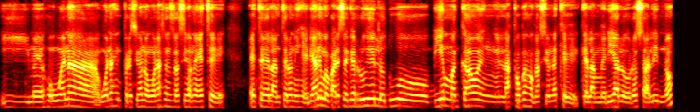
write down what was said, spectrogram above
y me dejó buena, buenas impresiones, buenas sensaciones este, este delantero nigeriano y me parece que Ruiz lo tuvo bien marcado en, en las pocas ocasiones que, que la Almería logró salir, ¿no?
